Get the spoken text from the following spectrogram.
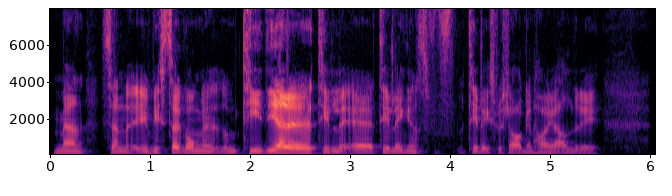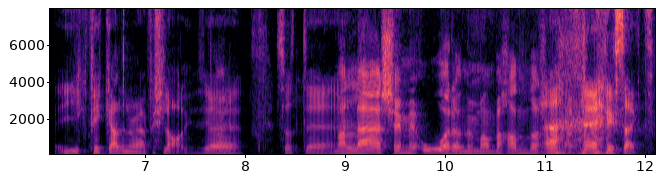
men sen i vissa gånger, de tidigare till, eh, tilläggens, tilläggsförslagen har ju aldrig, gick, fick aldrig några förslag. Så, jag, så att, eh, Man lär sig med åren hur man behandlar sånt. Exakt.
